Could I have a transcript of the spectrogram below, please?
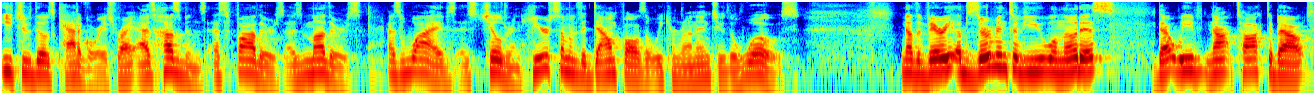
each of those categories, right? As husbands, as fathers, as mothers, as wives, as children. Here's some of the downfalls that we can run into, the woes. Now, the very observant of you will notice that we've not talked about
